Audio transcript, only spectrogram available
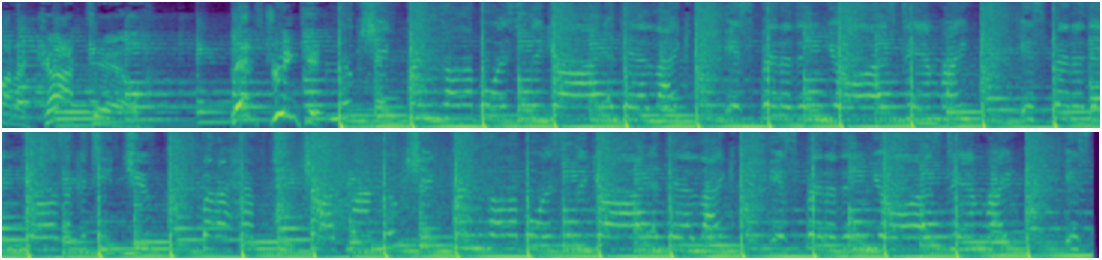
Want a cocktail. Let's drink it.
